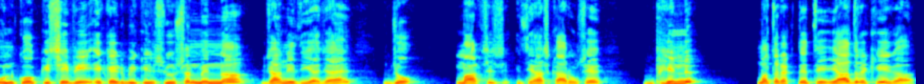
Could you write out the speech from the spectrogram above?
उनको किसी भी एकेडमिक इंस्टीट्यूशन में न जाने दिया जाए, जो मार्क्सिस्ट इतिहासकारों से भिन्न मत रखते थे। याद रखिएगा,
